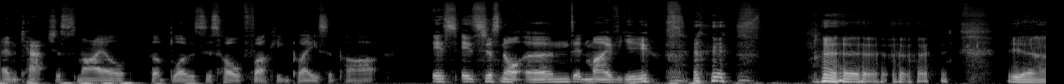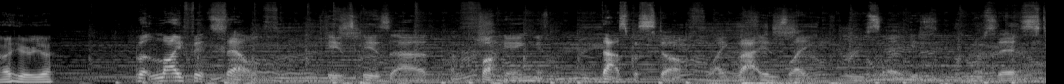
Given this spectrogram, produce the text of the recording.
and catch a smile that blows this whole fucking place apart. It's it's just not earned in my view. yeah, I hear you. but life itself is is uh, a fucking that's the stuff. Like that is like Bruce uh, at his Bruceist.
